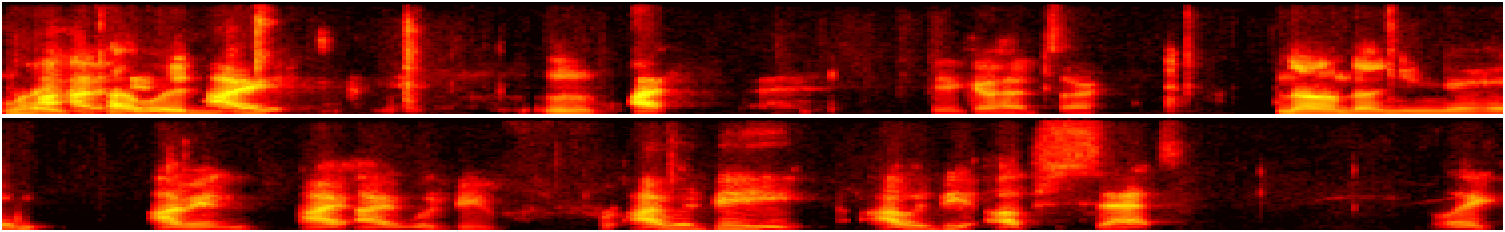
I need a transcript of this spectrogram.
Like I, mean, would. I. Mm. I. Yeah, go ahead. Sorry. No, I'm done. You can go ahead. I mean, I. I would be. I would be. I would be upset. Like,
